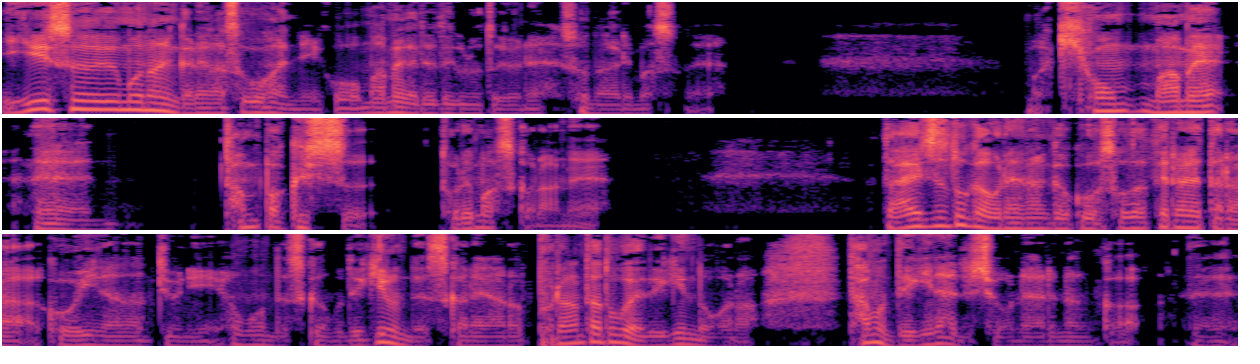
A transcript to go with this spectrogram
イギリスもなんかね、朝ごはんにこう豆が出てくるというね、そういうのありますね。まあ、基本豆、ね、タンパク質取れますからね。大豆とかをね、なんかこう育てられたらこういいななんていうふうに思うんですけども、できるんですかね？あの、プランターとかでできるのかな？多分できないでしょうね、あれなんか。ね、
